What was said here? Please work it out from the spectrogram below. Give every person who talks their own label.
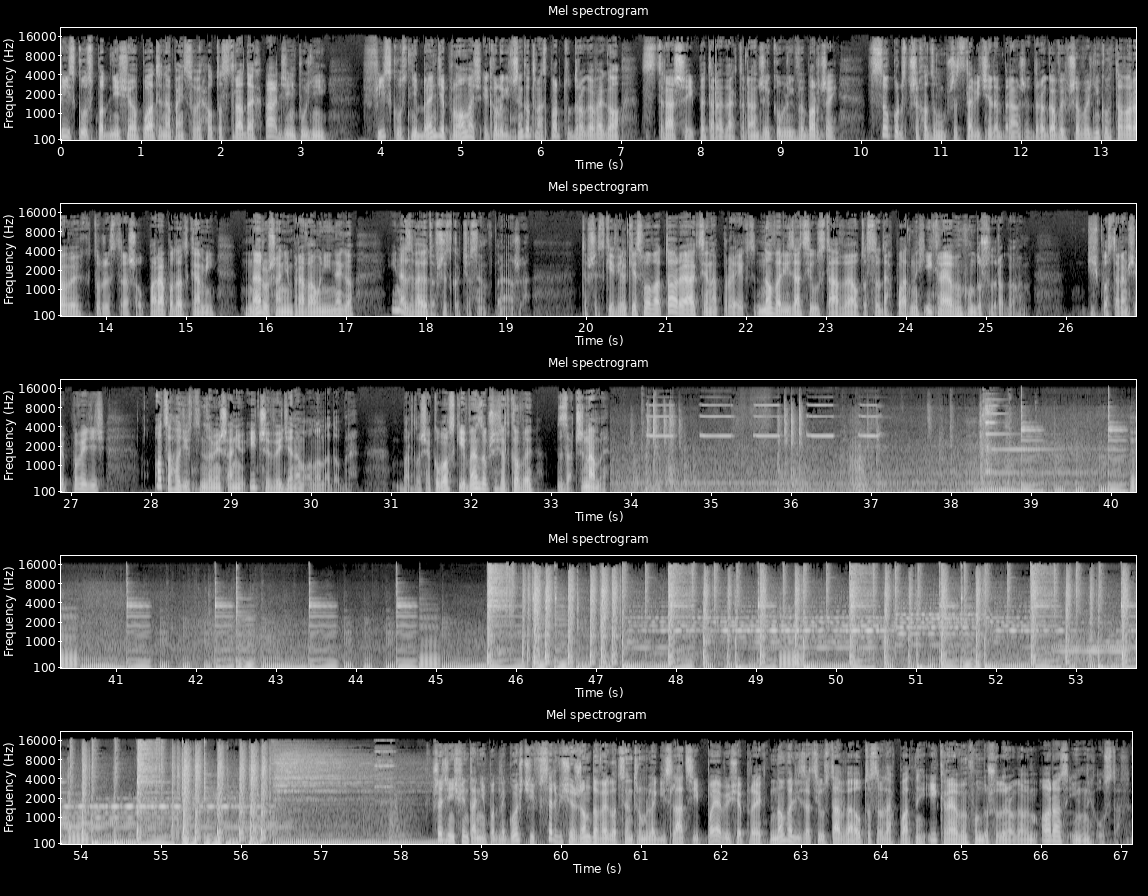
Speaker 1: Fiskus podniesie opłaty na państwowych autostradach, a dzień później Fiskus nie będzie promować ekologicznego transportu drogowego. Straszy i pyta redaktor Andrzej Kublik Wyborczej. W sukurs przychodzą mu przedstawiciele branży drogowych przewoźników towarowych, którzy straszą parapodatkami, naruszaniem prawa unijnego i nazywają to wszystko ciosem w branżę. Te wszystkie wielkie słowa to reakcja na projekt nowelizacji ustawy o autostradach płatnych i Krajowym Funduszu Drogowym. Dziś postaram się powiedzieć, o co chodzi w tym zamieszaniu i czy wyjdzie nam ono na dobre. Bartosz Jakubowski, węzeł przesiadkowy, zaczynamy. Przeddzień Święta Niepodległości w serwisie Rządowego Centrum Legislacji pojawił się projekt nowelizacji ustawy o autostradach płatnych i Krajowym Funduszu Drogowym oraz innych ustaw.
